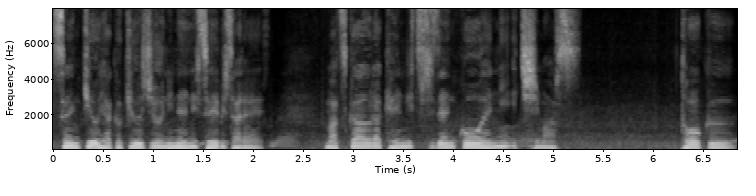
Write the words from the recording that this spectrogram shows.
1992年に整備され松川浦県立自然公園に位置します。遠く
